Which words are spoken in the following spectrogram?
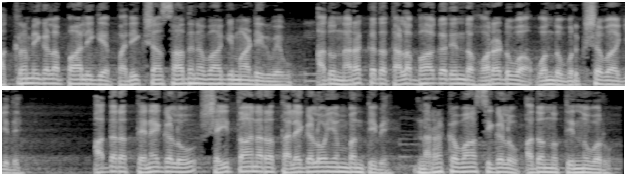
ಅಕ್ರಮಿಗಳ ಪಾಲಿಗೆ ಪರೀಕ್ಷಾ ಸಾಧನವಾಗಿ ಮಾಡಿರುವೆವು. ಅದು ನರಕದ ತಳಭಾಗದಿಂದ ಹೊರಡುವ ಒಂದು ವೃಕ್ಷವಾಗಿದೆ. ಅದರ ತೆನೆಗಳು ಶೈತಾನರ ತಲೆಗಳೋ ಎಂಬಂತಿವೆ. ನರಕವಾಸಿಗಳು ಅದನ್ನು ತಿನ್ನುವರು.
